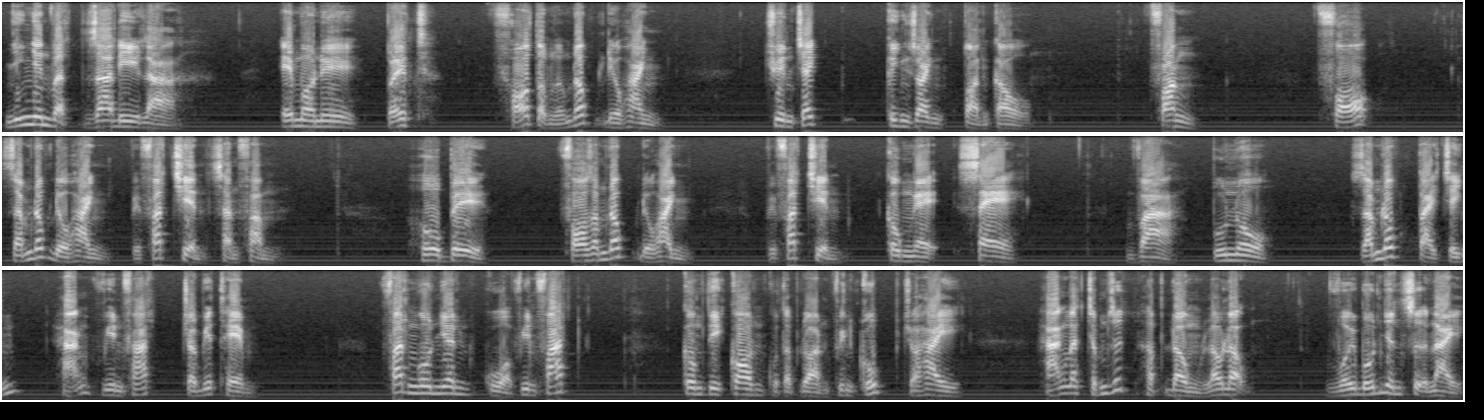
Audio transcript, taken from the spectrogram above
Những nhân vật ra đi là Emone Brett, Phó Tổng giám đốc điều hành, chuyên trách kinh doanh toàn cầu, Phăng, Phó Giám đốc điều hành về phát triển sản phẩm, Hobe, Phó Giám đốc điều hành về phát triển công nghệ xe và Bruno, giám đốc tài chính hãng VinFast cho biết thêm. Phát ngôn nhân của VinFast, công ty con của tập đoàn Vingroup cho hay hãng đã chấm dứt hợp đồng lao động với bốn nhân sự này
